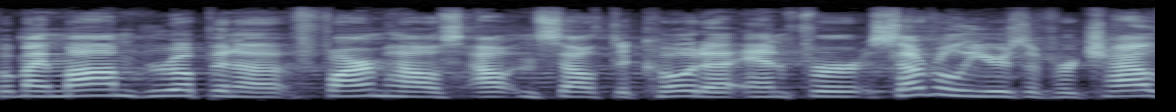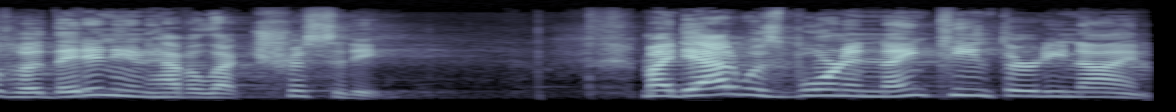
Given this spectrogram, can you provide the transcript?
but my mom grew up in a farmhouse out in South Dakota, and for several years of her childhood, they didn't even have electricity. My dad was born in 1939,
